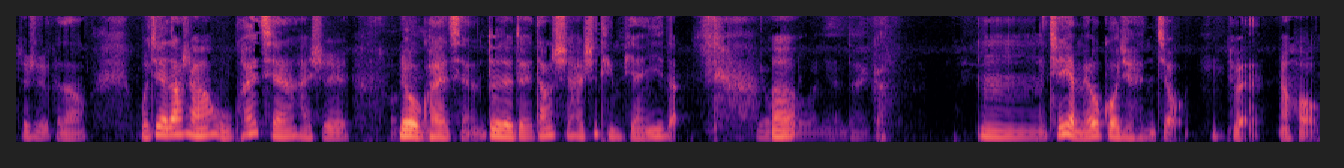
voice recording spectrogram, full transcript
就是可能我记得当时好像五块钱还是六块钱，对对对，当时还是挺便宜的。呃，年代感。嗯，其实也没有过去很久，对。然后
